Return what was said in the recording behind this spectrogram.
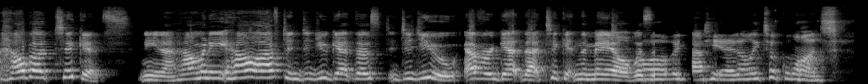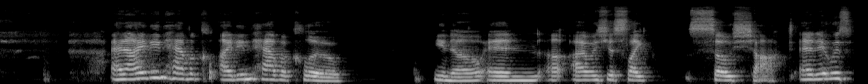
how about tickets, Nina? How many? How often did you get those? Did you ever get that ticket in the mail? Was oh, it, yeah, it only took once, and I didn't have a I didn't have a clue, you know, and uh, I was just like so shocked, and it was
